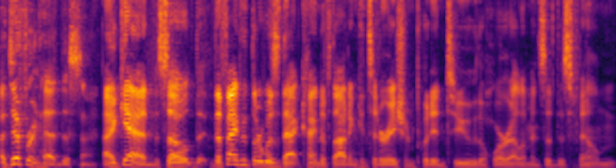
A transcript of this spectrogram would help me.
a different head this time. Again, so th- the fact that there was that kind of thought and consideration put into the horror elements of this film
